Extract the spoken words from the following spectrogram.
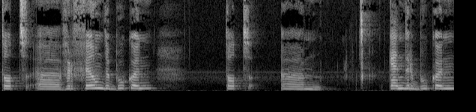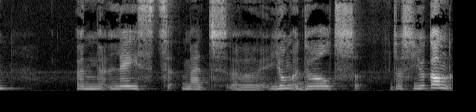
tot uh, verfilmde boeken, tot um, kinderboeken, een lijst met uh, young adults. Dus je kan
